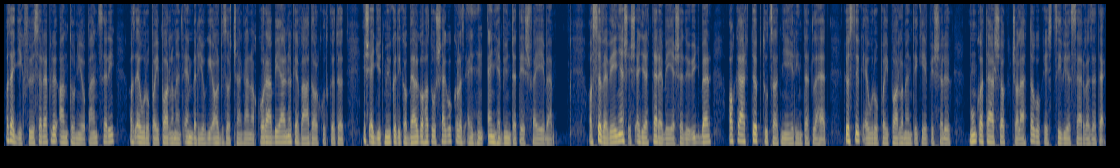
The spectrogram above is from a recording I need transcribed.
Az egyik főszereplő Antonio Panzeri, az Európai Parlament Emberi Jogi Albizottságának korábbi elnöke vádalkut kötött, és együttműködik a belga hatóságokkal az enyhe büntetés fejében. A szövevényes és egyre terebélyesedő ügyben akár több tucatnyi érintett lehet, köztük európai parlamenti képviselők, munkatársak, családtagok és civil szervezetek.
